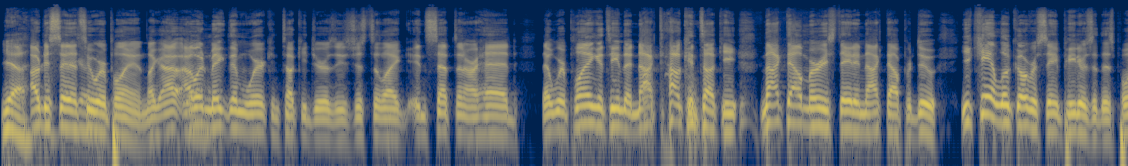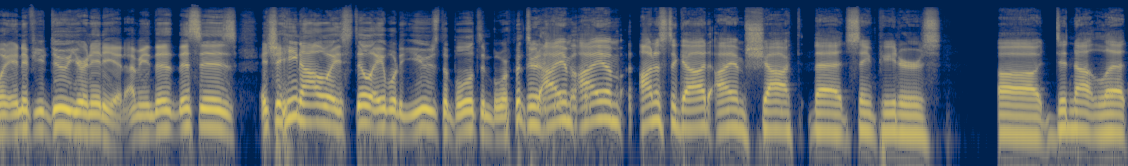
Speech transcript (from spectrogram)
Yeah. I would just say that's who we're playing. Like I, I would make them wear Kentucky jerseys just to like incept in our head that we're playing a team that knocked out Kentucky, knocked out Murray State, and knocked out Purdue. You can't look over St. Peter's at this point, and if you do, you're an idiot. I mean, this, this is and Shaheen Holloway is still able to use the bulletin board. Dude, I am I am honest to God, I am shocked that St. Peter's uh did not let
